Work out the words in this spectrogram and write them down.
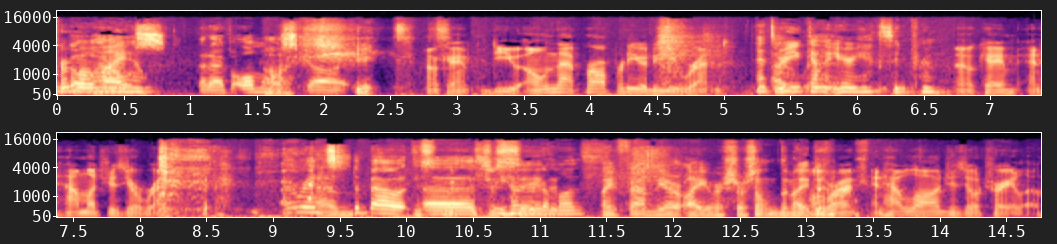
from mungo Ohio. house that I've almost Oh, got. shit. Okay. Do you own that property or do you rent? That's I where you got your accent from. Okay. And how much is your rent? I rent Um, about Just- uh, just three say hundred a month. My family are Irish or something. I All don't. right. And how large is your trailer?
